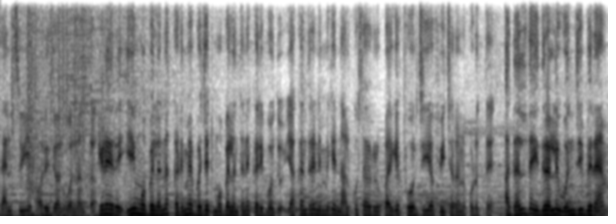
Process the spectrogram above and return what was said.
ಸ್ಯಾನ್ಸುಯಿ ಹಾರಿಜಾನ್ ಒನ್ ಅಂತ. ಗೆಳೆಯರೆ, ಈ ಮೊಬೈಲ್ ಅನ್ನ ಕಡಿಮೆ ಬಜೆಟ್ ಮೊಬೈಲ್ ಅಂತಾನೆ ಕರಿಬಹುದು ಯಾಕಂದ್ರೆ ನಿಮಗೆ ನಾಲ್ಕು ಸಾವಿರ ರೂಪಾಯಿಗೆ ಫೋರ್ ಜಿಯ ಫೀಚರ್ ಅನ್ನು ಕೊಡುತ್ತೆ. ಅದಲ್ಲದೆ ಇದರಲ್ಲಿ one G B RAM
